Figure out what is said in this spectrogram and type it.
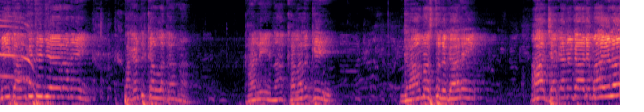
మీకు అంకితం చేయాలని పగటి కళ్ళ కన్నా. కానీ నా కళలకి గ్రామస్తులు కానీ ఆ జగన్ గారి మాయలో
